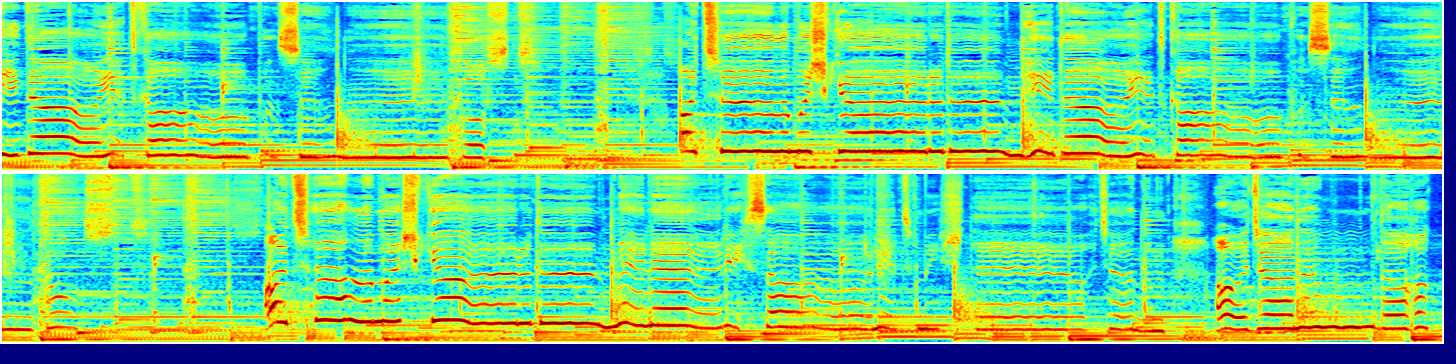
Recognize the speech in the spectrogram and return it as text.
Hidayet kapısını dost Açılmış gördüm hidayet kapısını dost. Açılmış gördüm neler ihsan etmiş de ah canım ah canım daha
